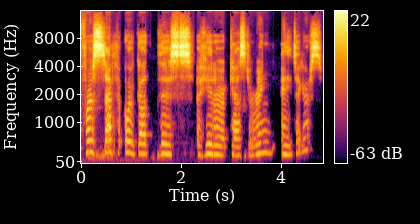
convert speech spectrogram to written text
First step, we've got this healer caster ring. Any takers?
